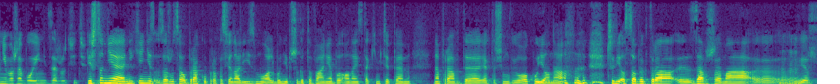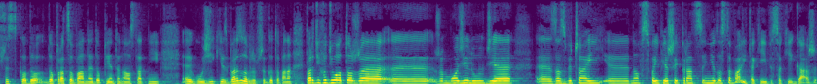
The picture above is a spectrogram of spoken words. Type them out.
nie można było jej nic zarzucić? Wiesz co, nie. Nikt jej nie zarzucał braku profesjonalizmu albo nieprzygotowania, bo ona jest takim typem naprawdę, jak to się mówiło, okujona, czyli osoby, która y, zawsze ma y, mhm. wiesz, wszystko do, dopracowane, dopięte na ostatni y, guzik, jest bardzo dobrze przygotowana. Bardziej chodziło o to, że, że młodzi ludzie zazwyczaj no, w swojej pierwszej pracy nie dostawali takiej wysokiej garzy.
